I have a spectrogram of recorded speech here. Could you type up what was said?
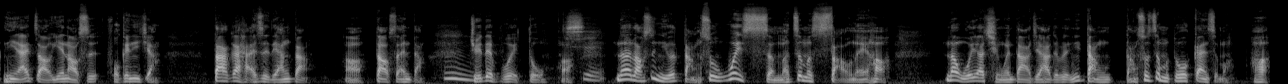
你来找严老师，我跟你讲，大概还是两档啊到三档，嗯，绝对不会多哈。是。那老师，你的档数为什么这么少呢？哈，那我也要请问大家，对不对？你档档数这么多干什么？哈，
